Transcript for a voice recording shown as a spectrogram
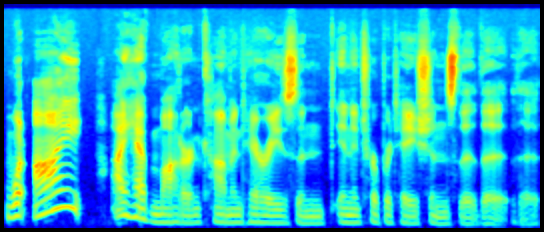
what I I have modern commentaries and, and interpretations. The the the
